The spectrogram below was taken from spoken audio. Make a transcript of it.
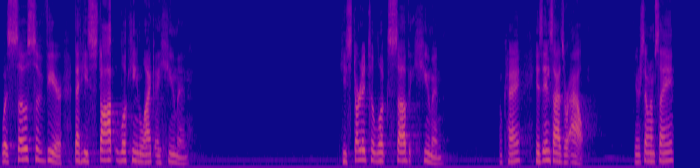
was so severe that he stopped looking like a human he started to look subhuman. Okay? His insides were out. You understand what I'm saying?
